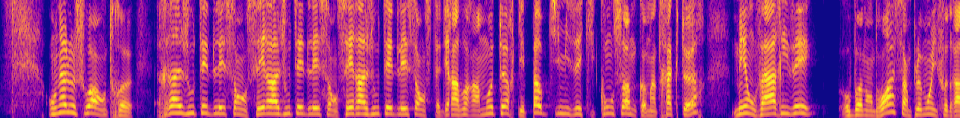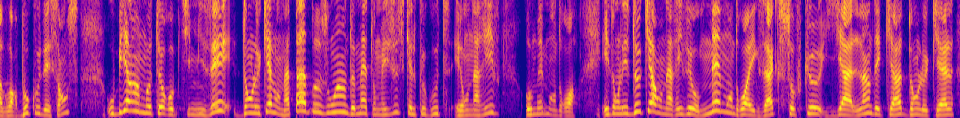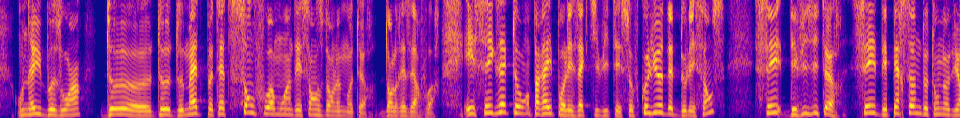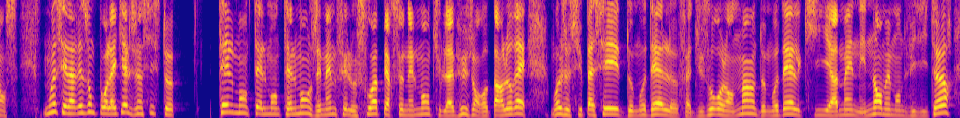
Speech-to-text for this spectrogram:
On a le choix entre rajouter de l'essence et rajouter de l'essence et rajouter de l'essence, c'est-à-dire avoir un moteur qui est pas optimisé, qui consomme comme un tracteur, mais on va arriver au bon endroit, simplement il faudra avoir beaucoup d'essence, ou bien un moteur optimisé dans lequel on n'a pas besoin de mettre, on met juste quelques gouttes et on arrive au même endroit. Et dans les deux cas, on arrivé au même endroit exact, sauf qu'il y a l'un des cas dans lequel on a eu besoin de, de, de mettre peut-être 100 fois moins d'essence dans le moteur, dans le réservoir. Et c'est exactement pareil pour les activités, sauf qu'au lieu d'être de l'essence, c'est des visiteurs, c'est des personnes de ton audience. Moi, c'est la raison pour laquelle j'insiste tellement, tellement, tellement. J'ai même fait le choix personnellement, tu l'as vu, j'en reparlerai. Moi, je suis passé de modèles, enfin, du jour au lendemain, de modèles qui amènent énormément de visiteurs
